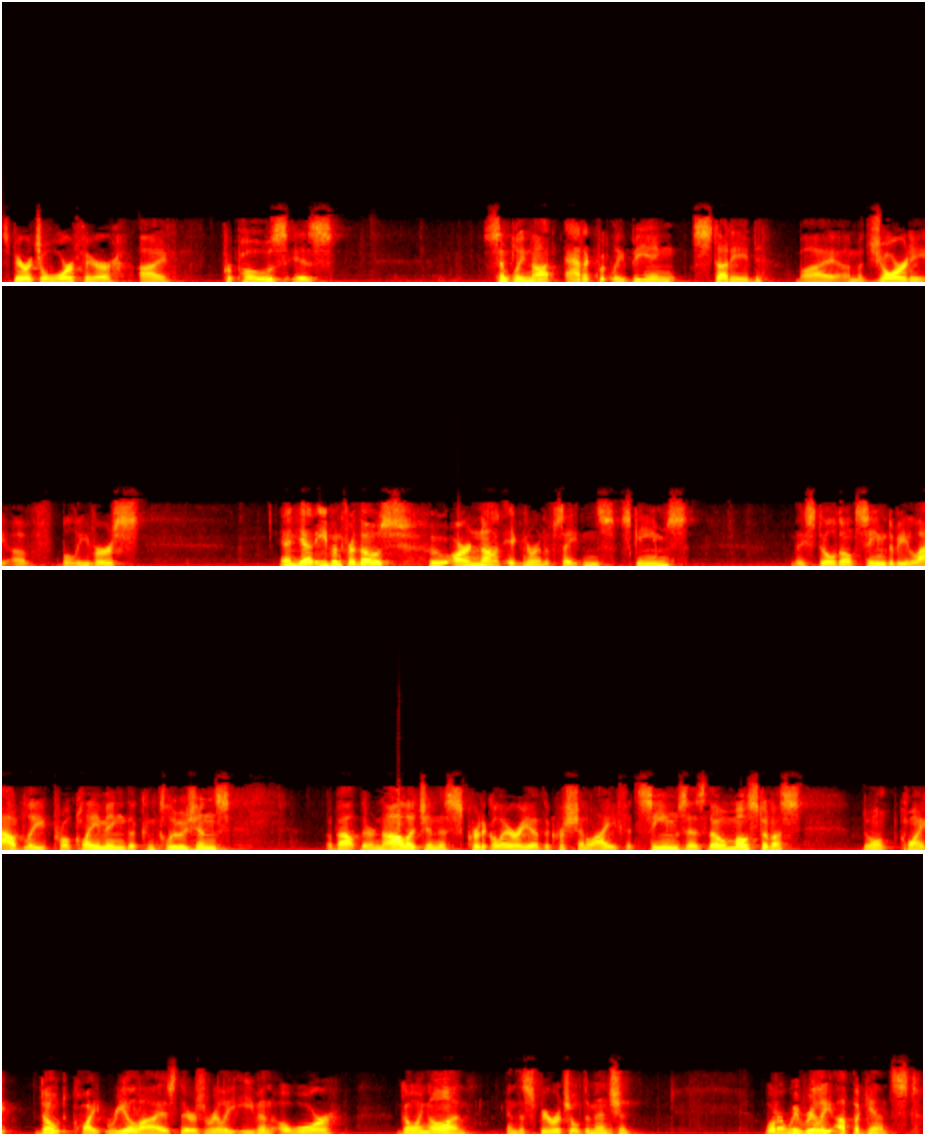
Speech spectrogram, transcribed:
Spiritual warfare, I propose, is simply not adequately being studied by a majority of believers. And yet, even for those who are not ignorant of Satan's schemes, they still don't seem to be loudly proclaiming the conclusions about their knowledge in this critical area of the Christian life. It seems as though most of us don't quite don't quite realize there's really even a war going on in the spiritual dimension. What are we really up against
